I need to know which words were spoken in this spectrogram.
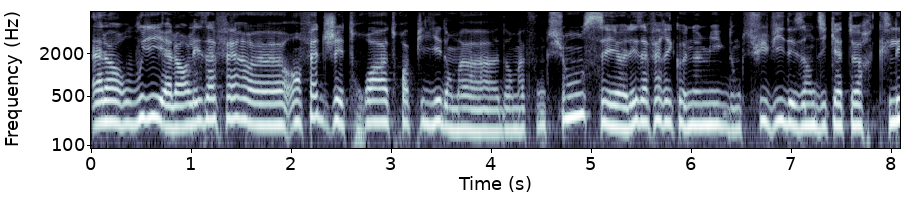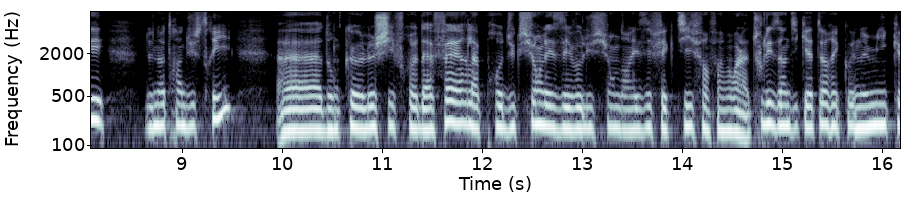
alors oui, alors les affaires, euh, en fait, j'ai trois trois piliers dans ma dans ma fonction. C'est euh, les affaires économiques, donc suivi des indicateurs clés de notre industrie. Euh, donc euh, le chiffre d'affaires, la production, les évolutions dans les effectifs, enfin voilà, tous les indicateurs économiques,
